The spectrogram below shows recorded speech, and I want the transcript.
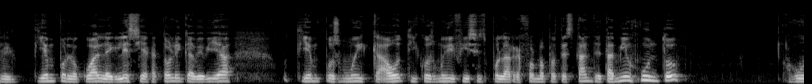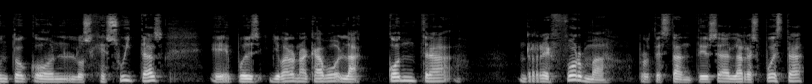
el tiempo en el cual la Iglesia Católica vivía tiempos muy caóticos, muy difíciles por la Reforma Protestante. También junto, junto con los jesuitas, eh, pues llevaron a cabo la contra reforma protestante, o sea, la respuesta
